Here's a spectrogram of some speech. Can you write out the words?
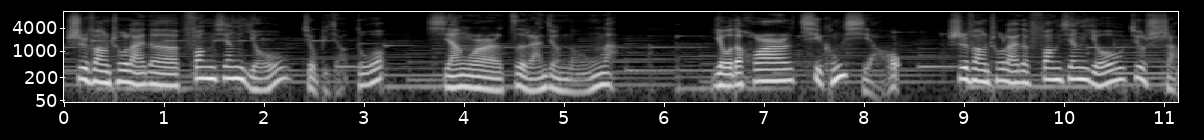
释放出来的芳香油就比较多，香味自然就浓了；有的花儿气孔小，释放出来的芳香油就少。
